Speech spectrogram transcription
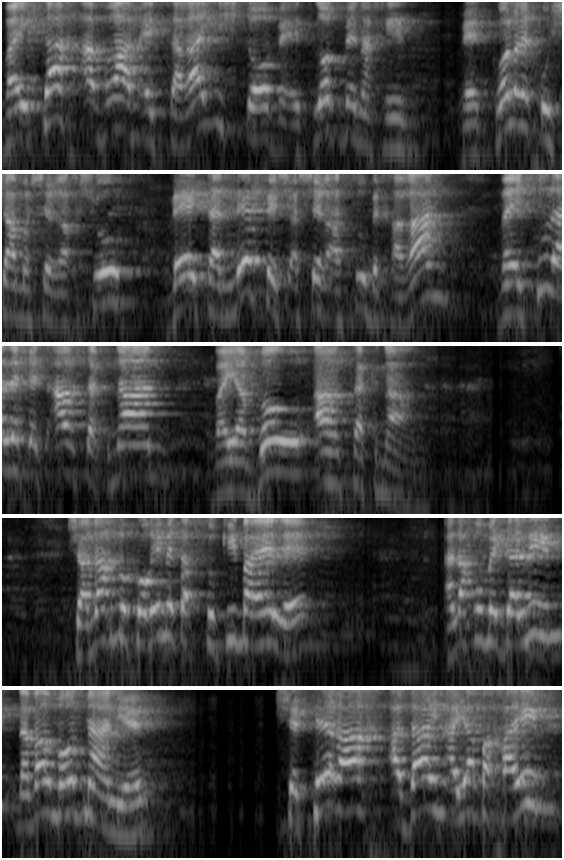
ויקח אברהם את שרי אשתו ואת לוט בן אחיו ואת כל רכושם אשר רכשו ואת הנפש אשר עשו בחרן ויצאו ללכת ארצה כנען ויבואו ארצה כנען. כשאנחנו קוראים את הפסוקים האלה אנחנו מגלים דבר מאוד מעניין שתרח עדיין היה בחיים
